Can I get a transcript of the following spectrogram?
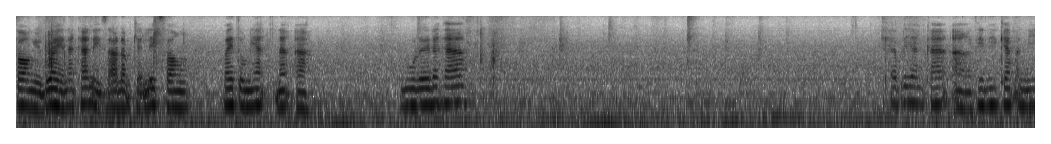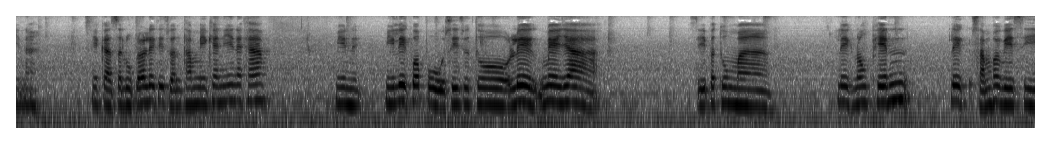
ซองอยู่ด้วยนะคะนี่สาวดำเขียนเลขซองไว้ตรงเนี้ยนะอะดูเลยนะคะ แค ปหรือยังคะอ่าทีนี้แคปอันนี้นะนี่การสรุปแล้วเลขที่สวนทำมีแค่นี้นะคะ มีหนึ่งมีเลขพ่อปู่ศรีสุโธเลขแม่ย่าศรีปทุมมา เลขน้องเพ้น เลขสัมภเวสี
